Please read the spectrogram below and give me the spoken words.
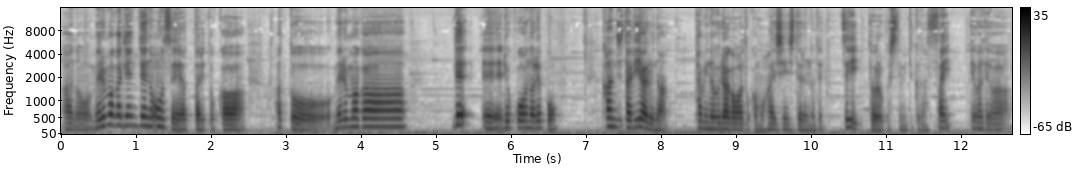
あのメルマガ限定の音声やったりとかあとメルマガで、えー、旅行のレポ感じたリアルな旅の裏側とかも配信してるので是非登録してみてください。ではでは。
